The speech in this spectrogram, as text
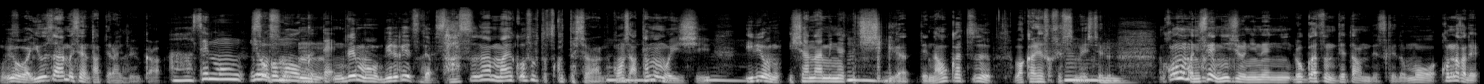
要は、ユーザー目線立ってないというか。あー専門用語も多くて。そうそううんでも、ビル・ゲイツってさすがマイクロソフト作った人なんで、この人頭もいいし、医療の医者並みの知識があって、なおかつ分かりやすく説明してる。この本は2022年に6月に出たんですけども、この中で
